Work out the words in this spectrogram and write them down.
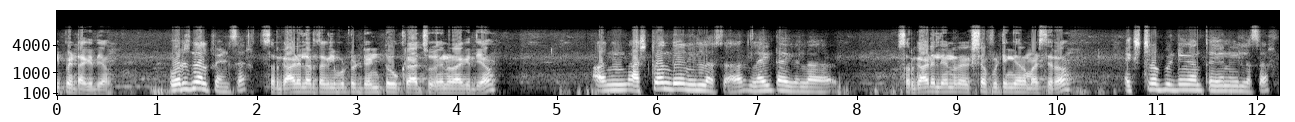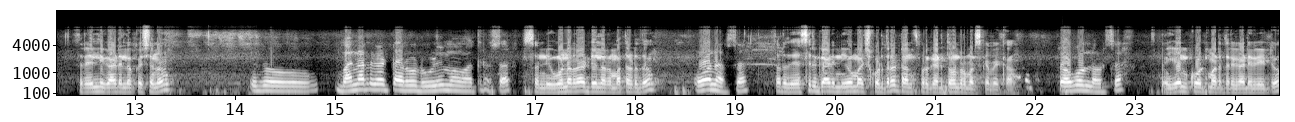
ರೀಪೇಂಟ್ ಆಗಿದೆಯಾ? ಒರಿಜಿನಲ್ ಪೇಂಟ್ ಸರ್ ಸರ್ ಗಾಡಿ ಎಲ್ಲ ತಗಲಿಬಿಟ್ಟು ಡೆಂಟು ಕ್ರಾಚು ಏನಾರು ಆಗಿದೆಯಾ? ಹಂಗ್ ಅಷ್ಟೊಂದೇನಿಲ್ಲ ಸರ್ ಲೈಟ್ ಆಗಿಲ್ಲ ಸರ್ ಗಾಡಿಯಲ್ಲಿ ಏನಾರು ಎಕ್ಸ್ಟ್ರಾ ಫಿಟ್ಟಿಂಗ್ ಏನಾರು ಮಾಡಿಸಿರಾ? ಎಕ್ಸ್ಟ್ರಾ ಫಿಟ್ಟಿಂಗ್ ಅಂತ ಏನೂ ಇಲ್ಲ ಸರ್ ಸರ್ ಎಲ್ಲಿ ಗಾಡಿ ಲೊಕೇಶನು ಇದು ಬನ್ನರ್ಘಟ್ಟ ರೋಡ್ ಉಳಿಮಾವ್ ಹತ್ರ ಸರ್ ಸರ್ ನೀವು ಓನರ ಡೀಲರ್ ಮಾತಾಡೋದು? ಓನರ್ ಸರ್ ಸರ್ ಅದು ಹೆಸರು ಗಾಡಿ ನೀವು ಮಾಡಿಸ್ಕೊಡ್ತಾರೆ ಟ್ರಾನ್ಸ್ಫರ್ ಗಾಡಿ ತೊಗೊಂಡ್ರೆ ಮಾಡಿಸ್ಕೋಬೇಕಾ? ತೊಗೊಂಡವ್ರು ಸರ್ ಏನು ಕೋಟ್ ಮಾಡ್ತಾರೆ ಗಾಡಿ ರೇಟು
